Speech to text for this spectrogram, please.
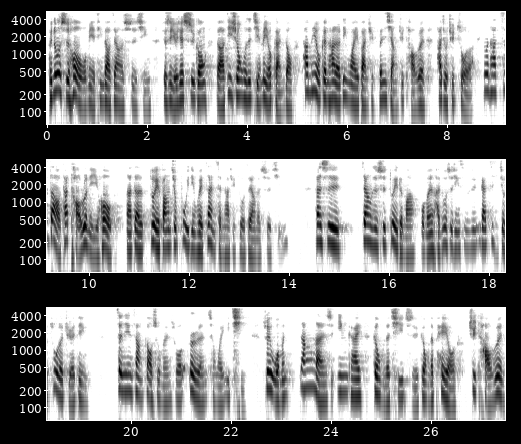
很多时候我们也听到这样的事情，就是有些施工啊弟兄或者姐妹有感动，他没有跟他的另外一半去分享、去讨论，他就去做了，因为他知道他讨论了以后，那的对方就不一定会赞成他去做这样的事情。但是这样子是对的吗？我们很多事情是不是应该自己就做了决定？圣经上告诉我们说，二人成为一起。所以我们当然是应该跟我们的妻子、跟我们的配偶去讨论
